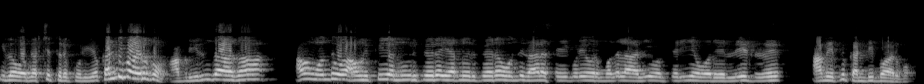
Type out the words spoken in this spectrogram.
இல்லை ஒரு நட்சத்திர குறியோ இருக்கும். அப்படி இருந்தால் தான் அவன் வந்து அவனுக்கு கீழே நூறு பேரோ இரநூறு பேரோ வந்து வேலை செய்யக்கூடிய ஒரு முதலாளி ஒரு பெரிய ஒரு லீடரு அமைப்பு கண்டிப்பாக இருக்கும்.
